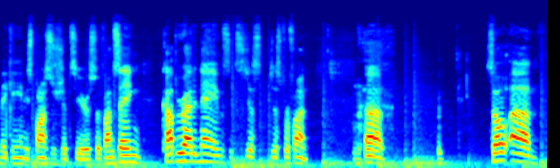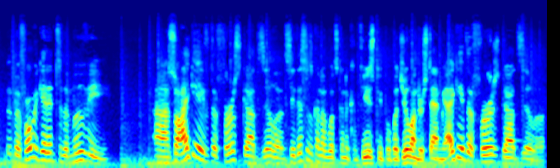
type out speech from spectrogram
making any sponsorships here. So if I'm saying copyrighted names, it's just just for fun. Uh, so um, before we get into the movie, uh, so I gave the first Godzilla, and see, this is gonna what's gonna confuse people, but you'll understand me. I gave the first Godzilla.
